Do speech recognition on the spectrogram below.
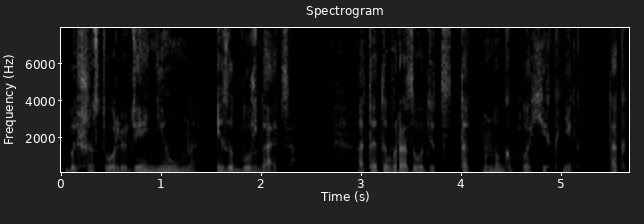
Большинство людей неумно и заблуждается. От этого разводится так много плохих книг, так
